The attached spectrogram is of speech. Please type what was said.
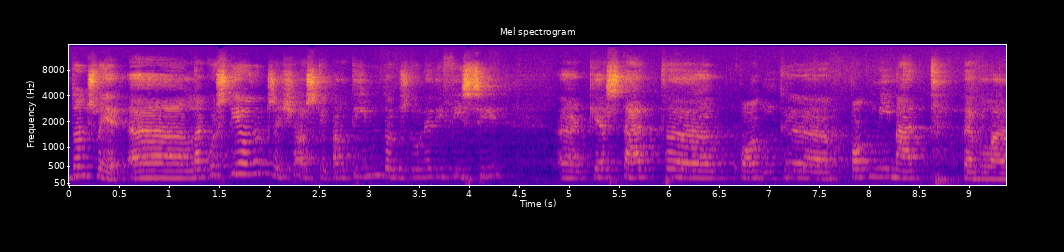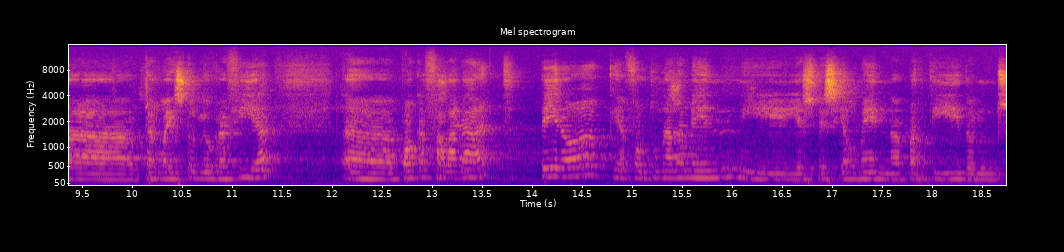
Doncs bé, eh, la qüestió doncs, això és que partim doncs, d'un doncs, edifici eh, que ha estat eh, poc, eh, poc mimat per la, per la historiografia, eh, poc afalagat, però que afortunadament i especialment a partir doncs,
